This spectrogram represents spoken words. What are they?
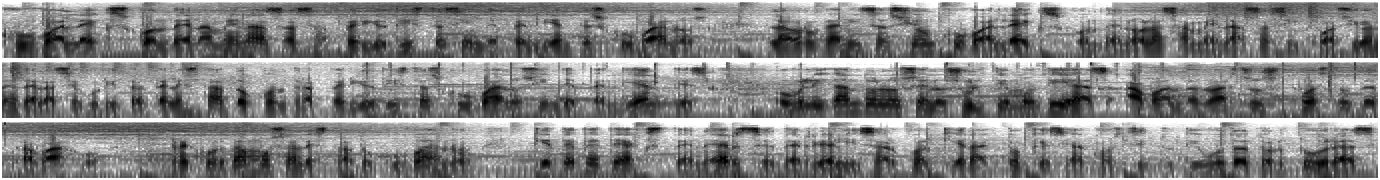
Cubalex condena amenazas a periodistas independientes cubanos. La organización Cubalex condenó las amenazas y coacciones de la seguridad del Estado contra periodistas cubanos independientes, obligándolos en los últimos días a abandonar sus puestos de trabajo. Recordamos al Estado cubano que debe de abstenerse de realizar cualquier acto que sea constitutivo de torturas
